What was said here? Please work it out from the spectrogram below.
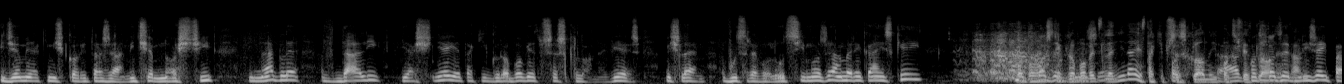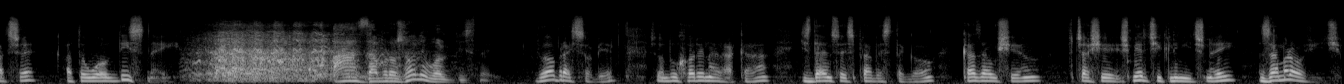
idziemy jakimiś korytarzami, ciemności i nagle w dali jaśnieje taki grobowiec przeszklony. Wiesz, myślałem, wódz rewolucji może amerykańskiej? No to właśnie grobowiec bliżej. Lenina jest taki przeszklony i tak, podświetlony. podchodzę tak. bliżej, patrzę, a to Walt Disney. A, zamrożony Walt Disney. Wyobraź sobie, że on był chory na raka i zdając sobie sprawę z tego, kazał się w czasie śmierci klinicznej zamrozić,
